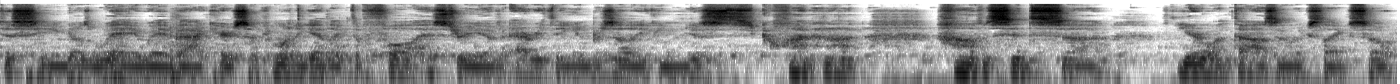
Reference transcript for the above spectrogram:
just seeing goes way way back here. So if you want to get like the full history of everything in Brazil, you can just go on and on um, since uh, year 1000 looks like. So,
